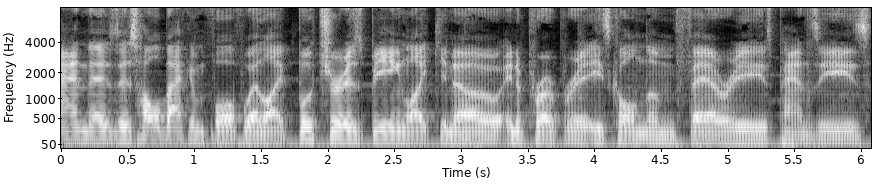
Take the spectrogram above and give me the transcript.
And there's this whole back and forth where like Butcher is being like, you know, inappropriate. He's calling them fairies, pansies,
